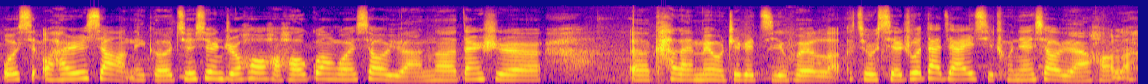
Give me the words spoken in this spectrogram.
我想，我还是想那个军训之后好好逛逛校园呢，但是，呃，看来没有这个机会了。就协助大家一起重建校园好了。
